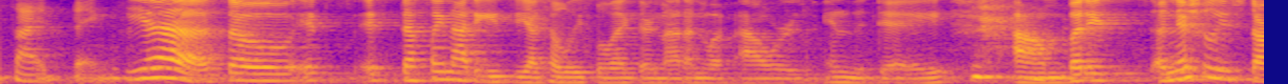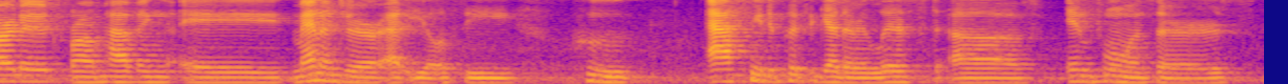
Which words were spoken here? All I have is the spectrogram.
side things? Yeah, so it's it's definitely not easy. I totally feel like there are not enough hours in the day. Um, but it initially started from having a manager at ELC who asked me to put together a list of influencers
